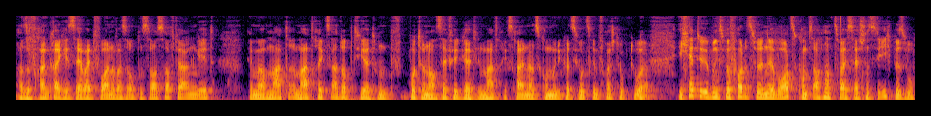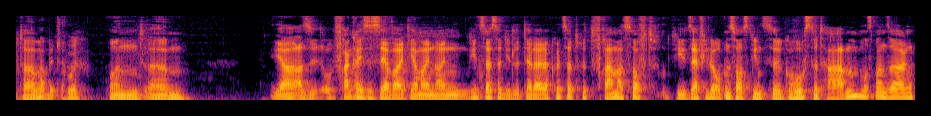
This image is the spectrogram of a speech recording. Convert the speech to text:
Also Frankreich ist sehr weit vorne, was Open Source Software angeht. Wir haben ja auch Mat Matrix adoptiert und buttern auch sehr viel Geld in Matrix rein als Kommunikationsinfrastruktur. Ja. Ich hätte übrigens, bevor du zu den Awards kommst, auch noch zwei Sessions, die ich besucht habe. Ah, bitte. cool. Und ähm, ja, also Frankreich ist sehr weit. Die haben einen, einen Dienstleister, die, der leider kürzer tritt, Framasoft, die sehr viele Open Source Dienste gehostet haben, muss man sagen,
